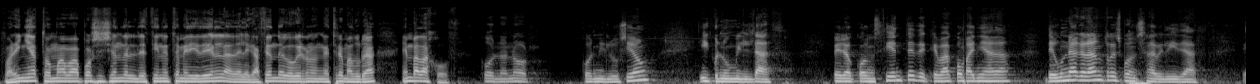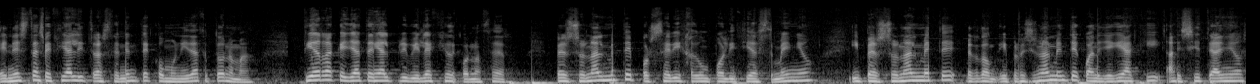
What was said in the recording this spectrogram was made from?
Fariñas tomaba posesión del destino este mediodía en la delegación de gobierno en Extremadura en Badajoz. Con honor, con ilusión y con humildad pero consciente de que va acompañada de una gran responsabilidad en esta especial y trascendente comunidad autónoma, tierra que ya tenía el privilegio de conocer, personalmente por ser hija de un policía extremeño y personalmente, perdón, y profesionalmente cuando llegué aquí hace siete años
